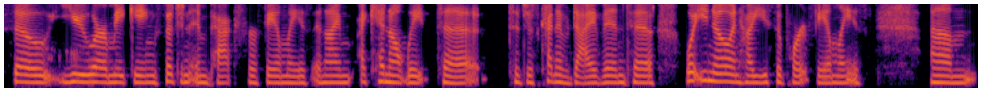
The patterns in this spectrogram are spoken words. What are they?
So you are making such an impact for families. And I'm I cannot wait to to just kind of dive into what you know and how you support families. Um,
